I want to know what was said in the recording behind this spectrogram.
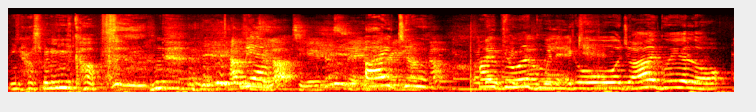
well, greenhouse winning the cup. That means a lot to you, doesn't it? I Bring do. that. I, don't do think they'll win agree, it again. George. I agree a lot.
